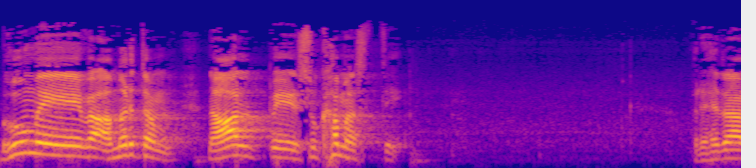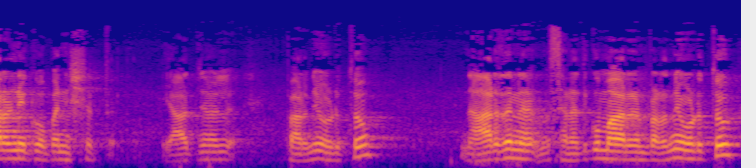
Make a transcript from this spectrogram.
ഭൂമേവ അമൃതം നാൽപ്പേ സുഖമസ്തി. ബൃഹദാരണ്യകോപനിഷത്ത്. യാജ്ഞവൽ പറഞ്ഞു കൊടുത്തു. നാരദന് സനത്കുമാരൻ പറഞ്ഞു കൊടുത്തു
